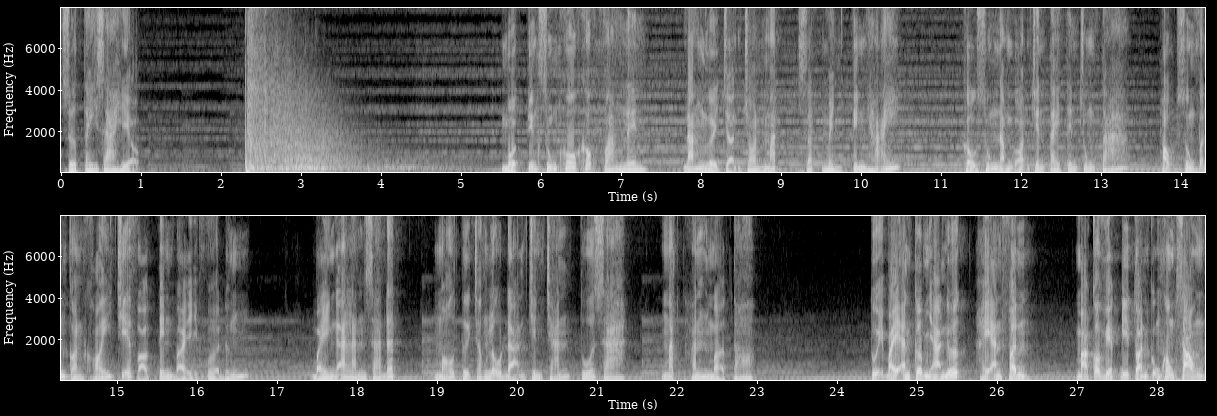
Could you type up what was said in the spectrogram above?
giơ tay ra hiệu. Một tiếng súng khô khốc vang lên. Đám người trợn tròn mắt, Giật mình kinh hãi. Khẩu súng nằm gọn trên tay tên trung tá, Họng súng vẫn còn khói chĩa vào tên bảy vừa đứng. Bảy ngã lăn ra đất, Máu từ trong lỗ đạn trên trán túa ra, Mắt hắn mở to. Tụi bay ăn cơm nhà nước hay ăn phân? Mà có việc đi tuần cũng không xong.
